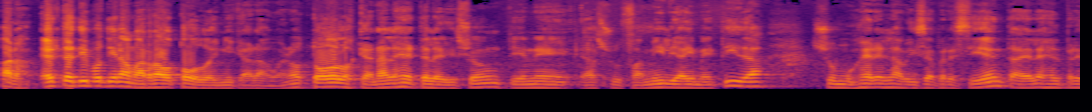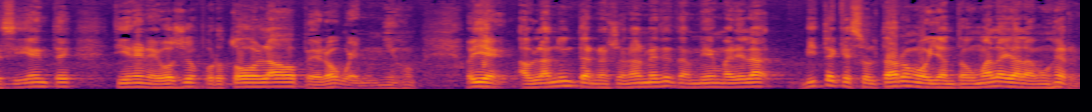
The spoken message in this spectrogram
Ahora, este tipo tiene amarrado todo en Nicaragua, ¿no? Todos los canales de televisión, tiene a su familia ahí metida, su mujer es la vicepresidenta, él es el presidente, tiene negocios por todos lados, pero bueno, hijo. Oye, hablando internacionalmente también, Mariela, viste que soltaron a Ollanta y a la mujer.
